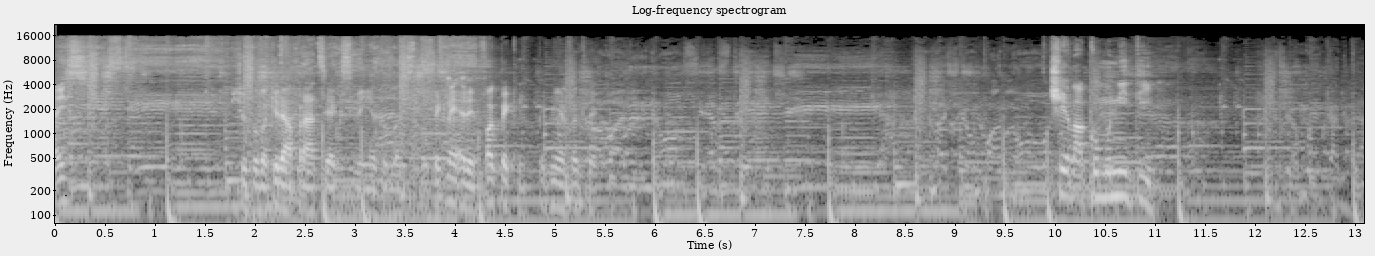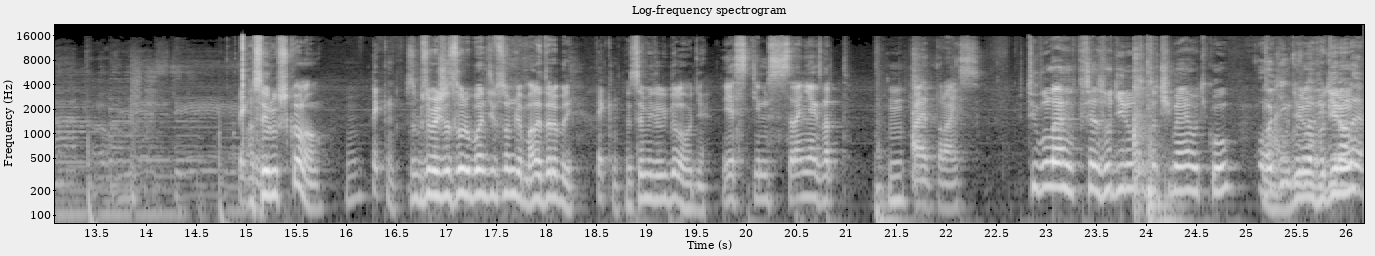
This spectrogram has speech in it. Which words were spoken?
Nice. Že to taky dá práci jak svině tohle. Pěkný edit, fakt pěkný, pěkný efekty. Čeva community. Pěkný. Asi Rusko, no. Hm, Pěkný, Jsem přemýšlel celou dobu jen tím sondem, ale je to dobrý. pěkný. To se mi to líbilo hodně. Je s tím sraní jak zvrt. Hm. A je to nice. Ty vole, přes hodinu to točíme, hoďku. Hodinku, No, to hodinu, vydírali,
